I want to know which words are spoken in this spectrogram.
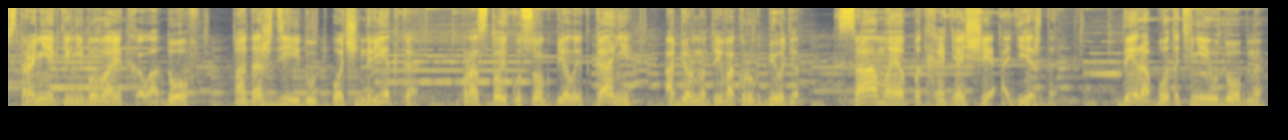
В стране, где не бывает холодов, а дожди идут очень редко Простой кусок белой ткани, обернутый вокруг бедер Самая подходящая одежда Да и работать в ней удобно.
